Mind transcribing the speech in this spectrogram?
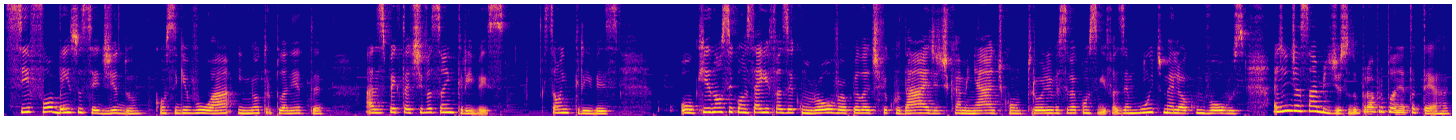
Se for bem sucedido, conseguir voar em outro planeta, as expectativas são incríveis. São incríveis. O que não se consegue fazer com rover pela dificuldade de caminhar, de controle, você vai conseguir fazer muito melhor com voos. A gente já sabe disso do próprio planeta Terra.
